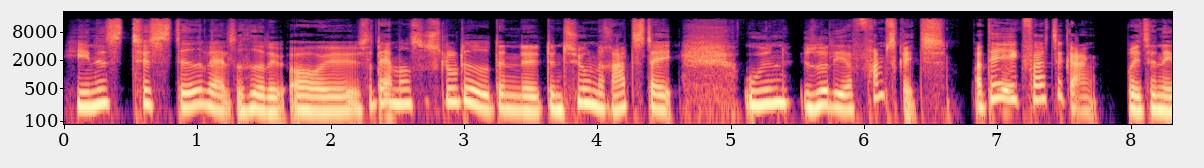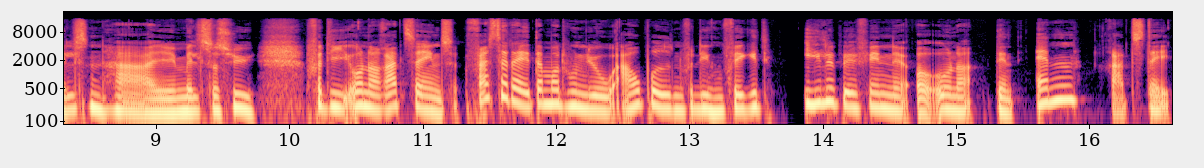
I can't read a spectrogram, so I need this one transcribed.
hendes tilstedeværelse, hedder det. Og øh, så dermed så sluttede den, øh, den syvende retsdag uden yderligere fremskridt. Og det er ikke første gang, Britta Nielsen har øh, meldt sig syg. Fordi under retssagens første dag, der måtte hun jo afbryde den, fordi hun fik et ildebefindende, og under den anden retsdag,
